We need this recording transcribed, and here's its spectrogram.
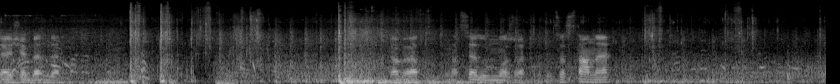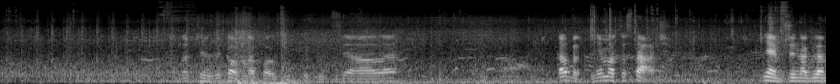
A, ja się będę. Dobra, na celu może. Zostanę. Dość ryzykowna po- pozycja, ale... Dobra, nie ma co stać. Nie wiem, czy nagle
